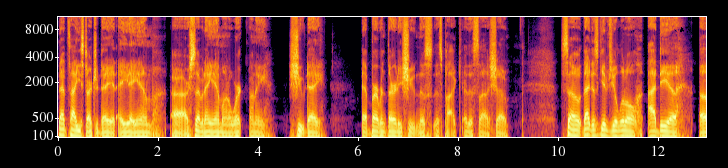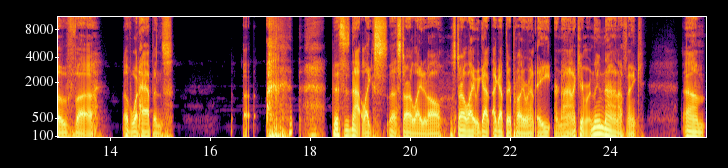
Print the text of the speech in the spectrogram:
that's how you start your day at 8 a.m uh, or 7 a.m on a work on a shoot day at bourbon 30 shooting this this podcast this uh, show so that just gives you a little idea of uh, of what happens uh, this is not like uh, Starlight at all. Starlight, we got I got there probably around eight or nine. I can't remember. Nine, I think. Um,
